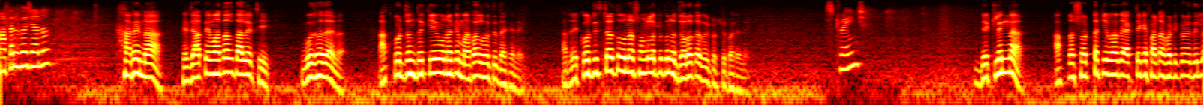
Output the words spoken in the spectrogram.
মাতাল হয়ে যায় না? আরে না যাতে মাতাল তালে ঠিক বোঝা যায় না। আজ পর্যন্ত কেউ ওনাকে মাতাল হতে দেখে নাই। আর রেকর্ডিস্টরা তো ওনার সংলাপে কোনো জড়তা বের করতে পারে নাই। স্ট্রেঞ্জ দেখলেন না আপনার শটটা কীভাবে একটাকে ফাটাফাটি করে দিল?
